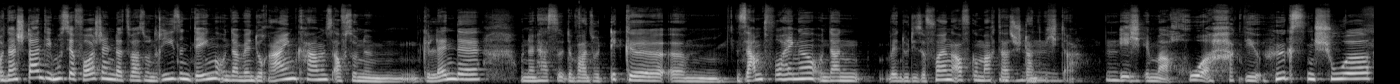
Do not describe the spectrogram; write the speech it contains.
Und dann stand, ich muss dir vorstellen, das war so ein Riesending. Und dann, wenn du reinkamst auf so einem Gelände und dann hast du, da waren so dicke ähm, Samtvorhänge und dann, wenn du diese Vorhänge aufgemacht hast, stand mhm. ich da. Mhm. Ich immer hohe Hack, die höchsten Schuhe,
